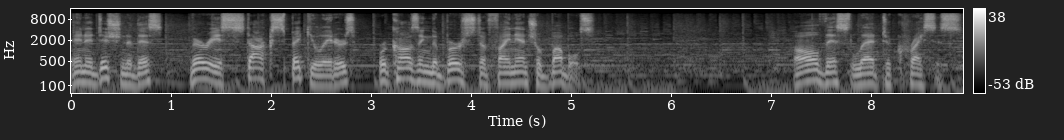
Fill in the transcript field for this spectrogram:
In addition to this, various stock speculators were causing the burst of financial bubbles. All this led to crisis.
